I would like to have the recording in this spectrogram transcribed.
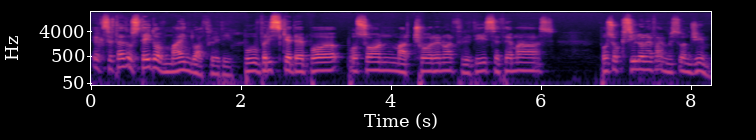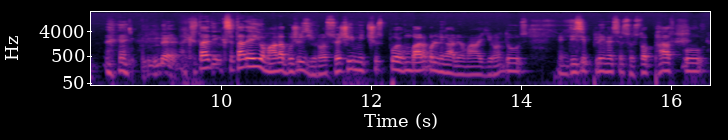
εξαρτάται το state of mind του αθλητή. Πού βρίσκεται, πο, πόσο mature είναι ο αθλητής σε θέμας πόσο ξύλο έφαγε μες στον gym. Ναι. εξαρτάται, εξαρτάται η ομάδα που έχεις γύρω σου. Έχει μητσούς που έχουν πάρα πολύ καλή ομάδα γύρω τους. Είναι discipline, σε σωστό path που Η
